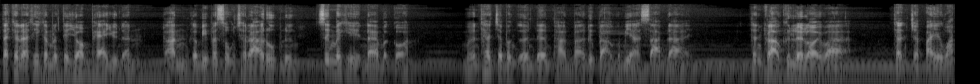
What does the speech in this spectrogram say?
แต่ขณะที่กำลังจะยอมแพ้อยู่นั้นพลันก็มีพระสงฆ์ชรารูปหนึ่งซึ่งไม่เคยเห็นหน้ามาก่อน เหมือนท่านจะบังเอิญเดินผ่านมาหรือเปล่าก็ไม่อาจทราบได้ ท่านกล่าวขึ้นลอยๆว่า ท่านจะไปวัด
